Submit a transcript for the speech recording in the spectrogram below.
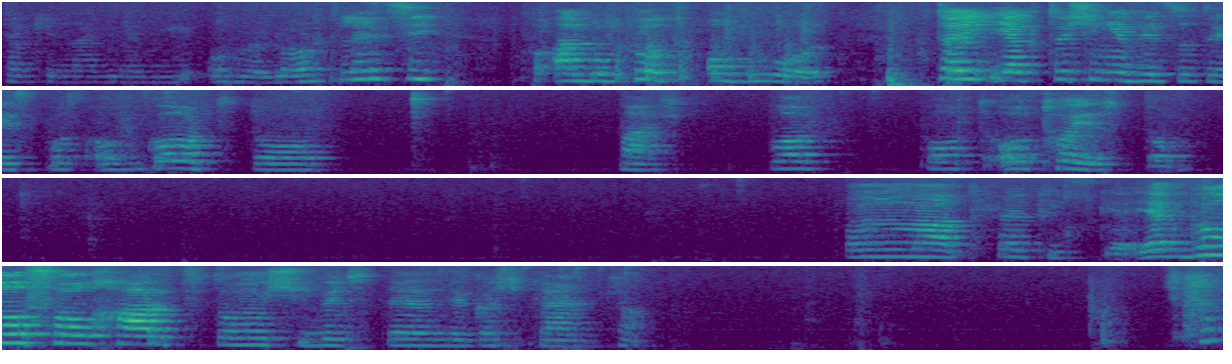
Takie nagle mi Overlord leci, albo Pot of World. Kto, jak ktoś nie wie, co to jest Pot of Gold, to patrz, pot, pot, o to jest to. On ma przepiskę. Jak było So Hard, to musi być teraz jakaś tęcza. Ciekawe,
